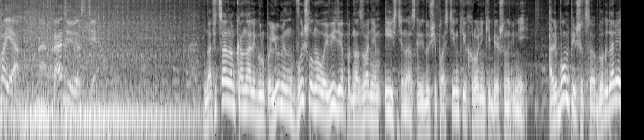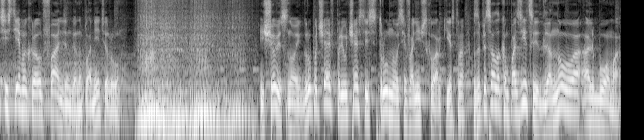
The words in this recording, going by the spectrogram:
Рок-баян на радиоверсте. На официальном канале группы «Люмин» вышло новое видео под названием «Истина» с грядущей пластинки «Хроники бешеных дней». Альбом пишется благодаря системе краудфандинга на планете РУ. Еще весной группа «Чайф» при участии струнного симфонического оркестра записала композиции для нового альбома.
